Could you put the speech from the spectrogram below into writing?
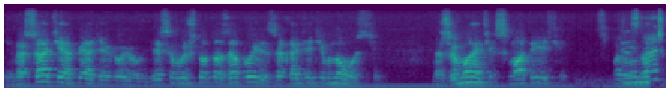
И на сайте опять я говорю, если вы что-то забыли, заходите в новости, нажимайте, смотрите, вспоминайте. знаешь,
